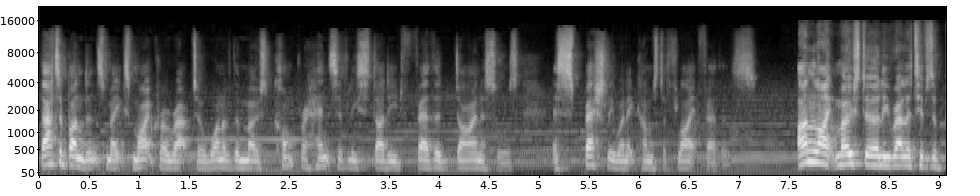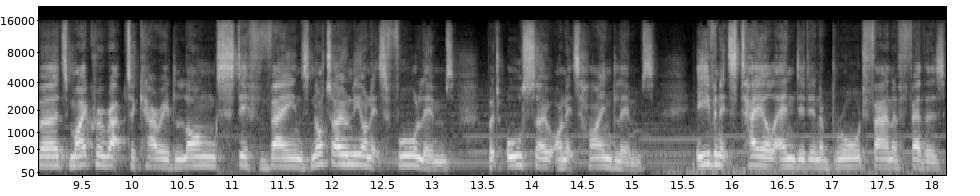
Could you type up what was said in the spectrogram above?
That abundance makes Microraptor one of the most comprehensively studied feathered dinosaurs, especially when it comes to flight feathers. Unlike most early relatives of birds, Microraptor carried long, stiff vanes not only on its forelimbs, but also on its hind limbs. Even its tail ended in a broad fan of feathers,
